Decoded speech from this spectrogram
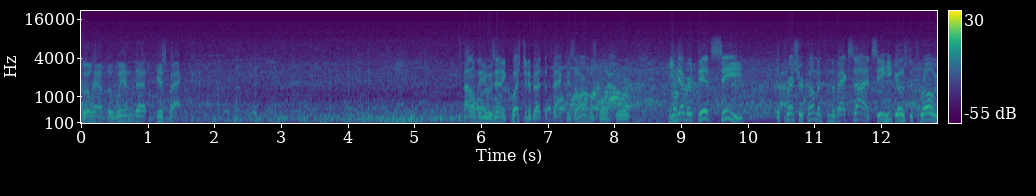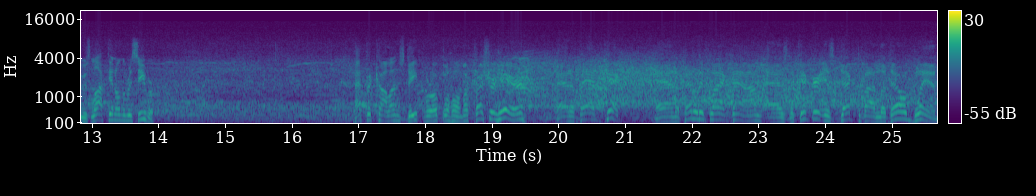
will have the wind at his back. I don't think there was any question about the fact his arm was going forward. He never did see the pressure coming from the backside. See, he goes to throw. He was locked in on the receiver. Patrick Collins deep for Oklahoma. Pressure here and a bad kick and a penalty flag down as the kicker is decked by Liddell Glenn.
